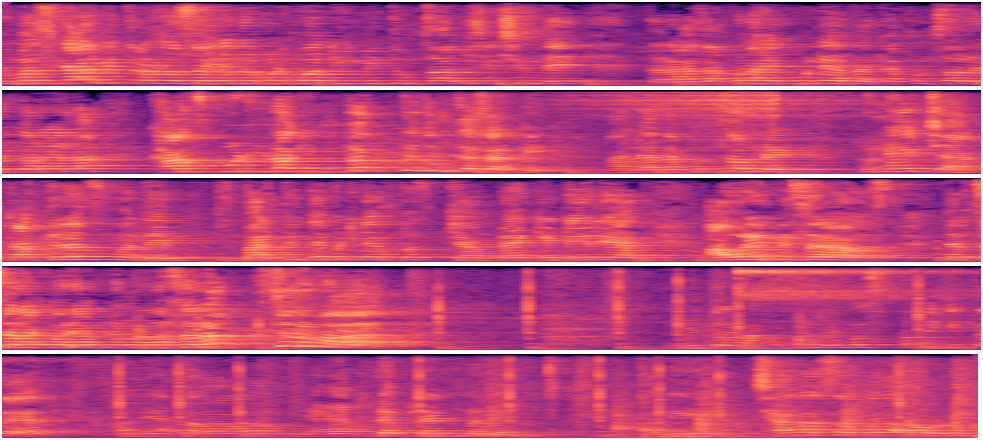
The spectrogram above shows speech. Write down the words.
नमस्कार मित्रांनो सगळ्यांना गुड मॉर्निंग मी तुमचा अभिषेक शिंदे. तर आज आपण आहे पुण्यात आणि आपण चालू करायला खास फूड ब्लॉगिंग फक्त तुमच्यासाठी. आणि आज आपण चाललोय पुण्याच्या कात्रजमध्ये भारतीय विद्यापीठ कॅम्पसच्या बॅगेट एरियात आवळी मिसळ हाऊस तर चला करूया आपल्या प्रवासाला सुरुवात. मित्रांनो आपण झालोय मस्तपैकी तयार. आणि आता आपल्या फ्लॅटमध्ये आणि छान असं आता आवडून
